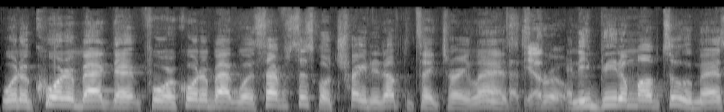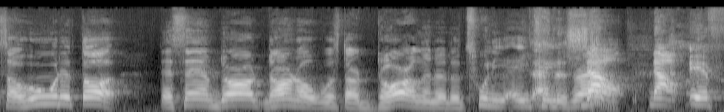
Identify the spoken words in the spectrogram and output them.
with a quarterback that for a quarterback what San Francisco traded up to take Trey Lance. That's Yep. true. And he beat him up too, man. So who would have thought that Sam Dar- Darnold was the darling of the 2018 draft? now, now if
